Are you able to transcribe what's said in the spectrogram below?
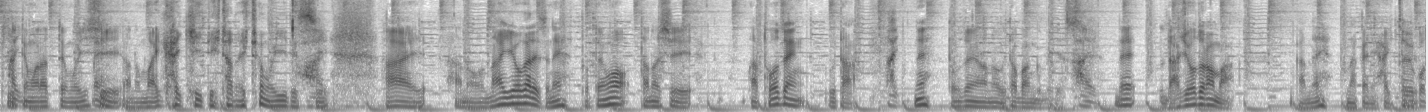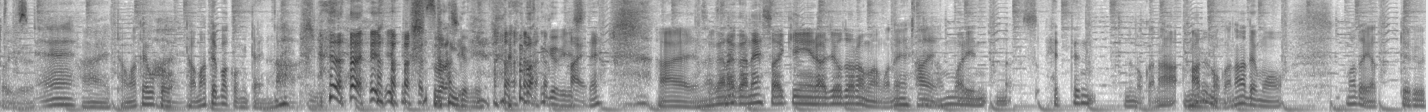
聞いてはいもらってもいいし、えあの毎回聞いていただいてもいいですし、ははいい、あの内容がですねとても楽しい、まあ当然歌。はい。ね当然あの歌番組です。はい。でラジオドラマがね中に入っているという。ということですね。はい。玉手箱、はい。玉手箱みたいなね。あいいですね。素晴らしい。番組。番組ですね、はい。なかなかね最近ラジオドラマもね、はい。あんまりな減ってるのかな、うん。あるのかな？でもまだやってる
